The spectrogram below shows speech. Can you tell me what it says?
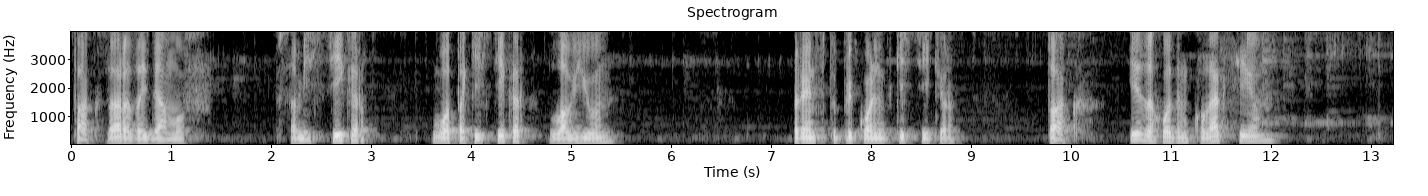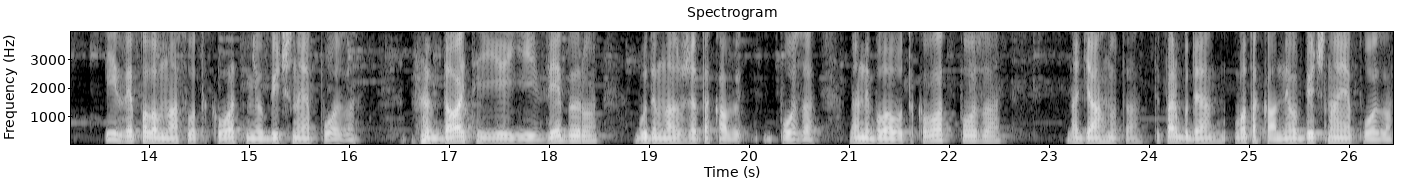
Так, зараз зайдемо в самий стікер. От такий стікер. Love you. В принципі, прикольний такий стікер. Так. І заходимо в колекцію. І випала в нас от така от необічна поза. Давайте я її виберу. Буде в нас вже така поза. У мене була от така от поза надягнута. Тепер буде от така необічна поза.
